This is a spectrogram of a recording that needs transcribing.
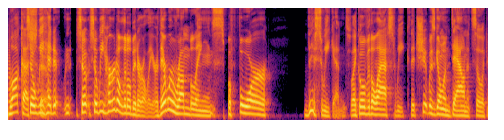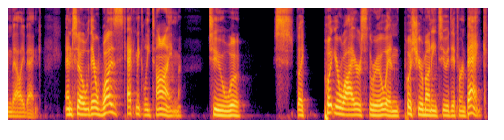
Walk us. so we had so so we heard a little bit earlier. There were rumblings before this weekend, like over the last week, that shit was going down at Silicon Valley Bank, and so there was technically time to uh, like put your wires through and push your money to a different bank.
